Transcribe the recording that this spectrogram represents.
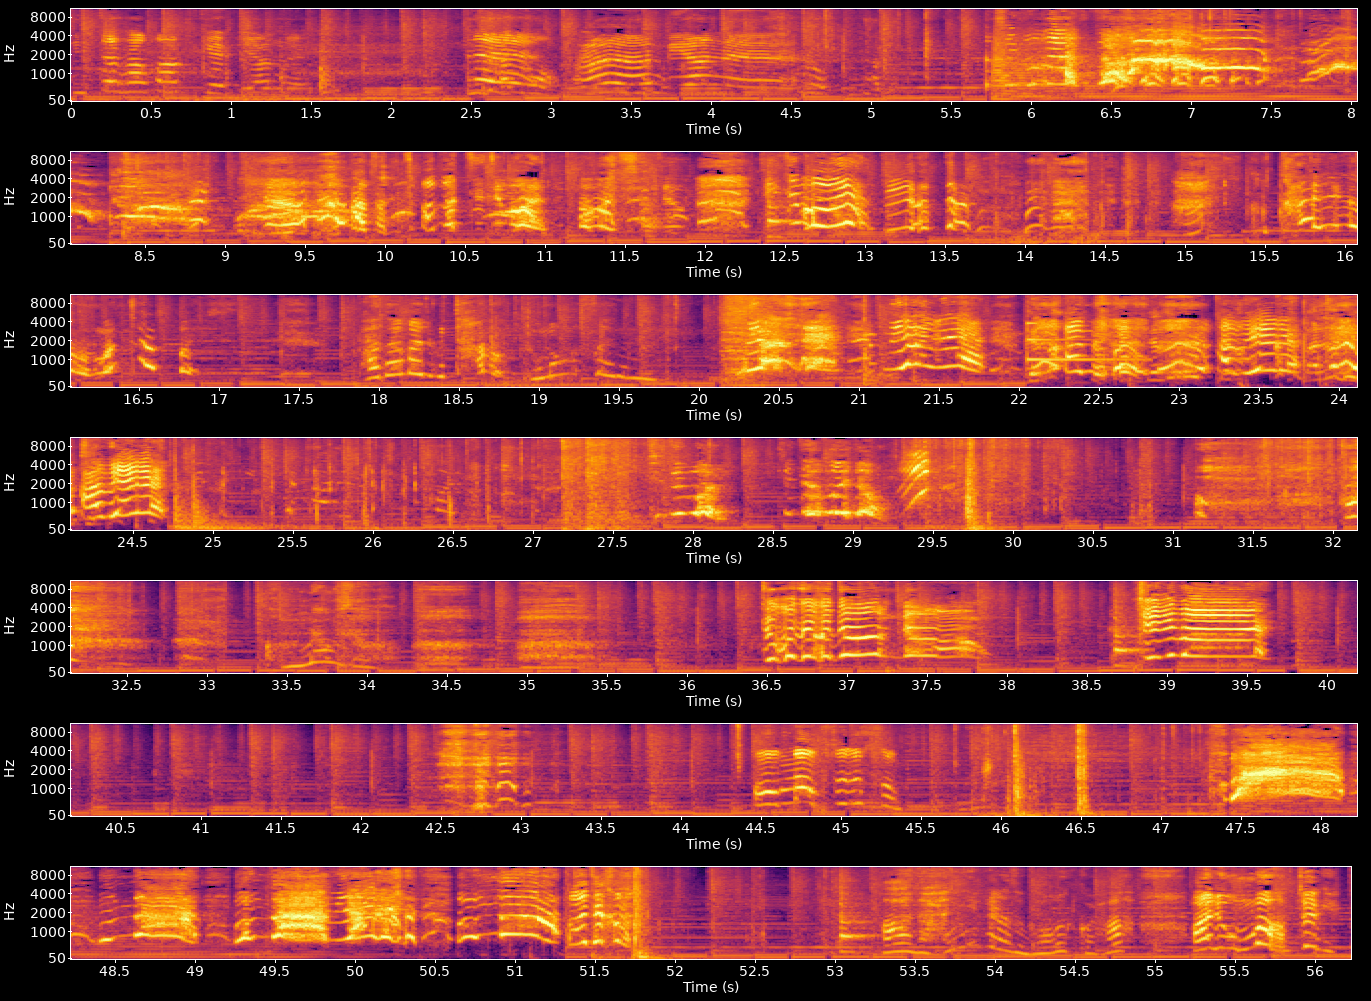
진짜 사과할게 미안해. 미안해 아 미안해. 아빠 아빠 치즈볼! 아빠 치즈볼! 치즈볼! 미쳤다! 아 이거 달리가 못 아빠. 이씨. 받아가지고 차로 도망갔어야 됐는데. 미안해! 미안해! 내가 아 미안해 아아 좀! 어, 어, 겁나 무서워 거야? 아니 엄마 갑자기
